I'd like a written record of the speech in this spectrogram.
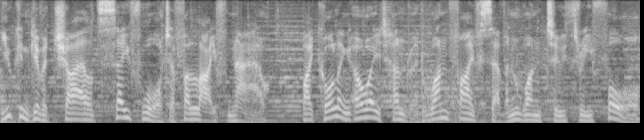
You can give a child safe water for life now by calling 0800 157 1234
